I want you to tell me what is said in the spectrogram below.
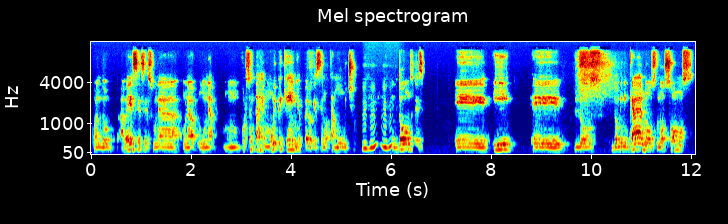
cuando a veces es una, una, una un porcentaje muy pequeño, pero que se nota mucho. Entonces, eh, y eh, los dominicanos no somos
